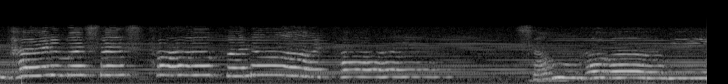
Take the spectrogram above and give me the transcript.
धर्मसंस्थापनार्थाय सम्भवामि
